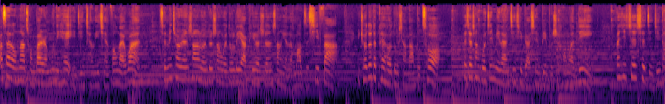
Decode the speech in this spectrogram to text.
巴塞隆纳从拜仁慕尼黑引进强力前锋莱万，此名球员上一轮对上维多利亚皮尔森上演了帽子戏法，与球队的配合度相当不错。再加上国际米兰近期表现并不是很稳定，分析师是景金童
